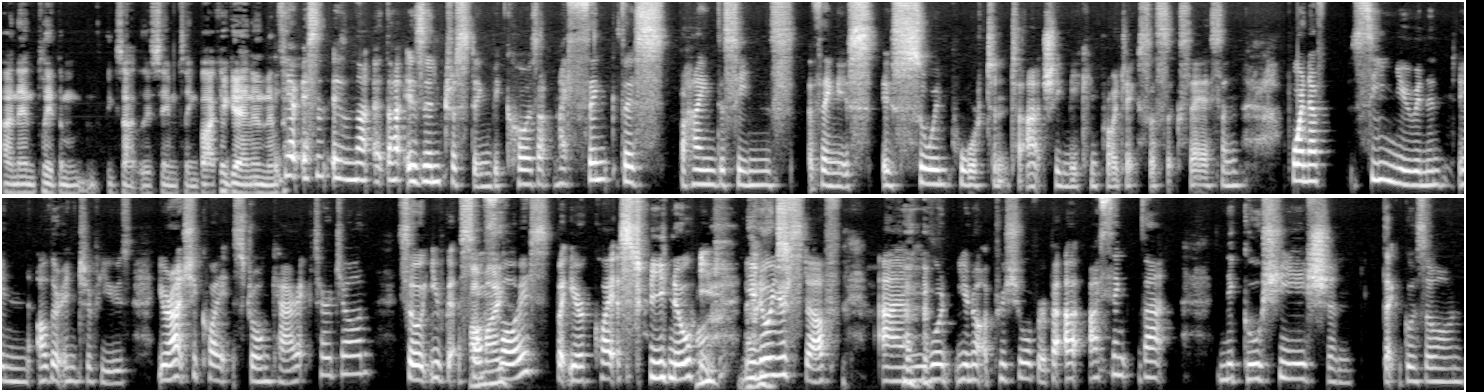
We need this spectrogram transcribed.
and then play them exactly the same thing back again. And then yeah, isn't isn't that that is interesting because I, I think this behind the scenes thing is is so important to actually making projects a success. And when I've seen you in in other interviews, you're actually quite a strong character, John. So you've got a soft voice, but you're quite a you know oh, you, nice. you know your stuff, and you won't you're not a pushover. But I, I think that negotiation that goes on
